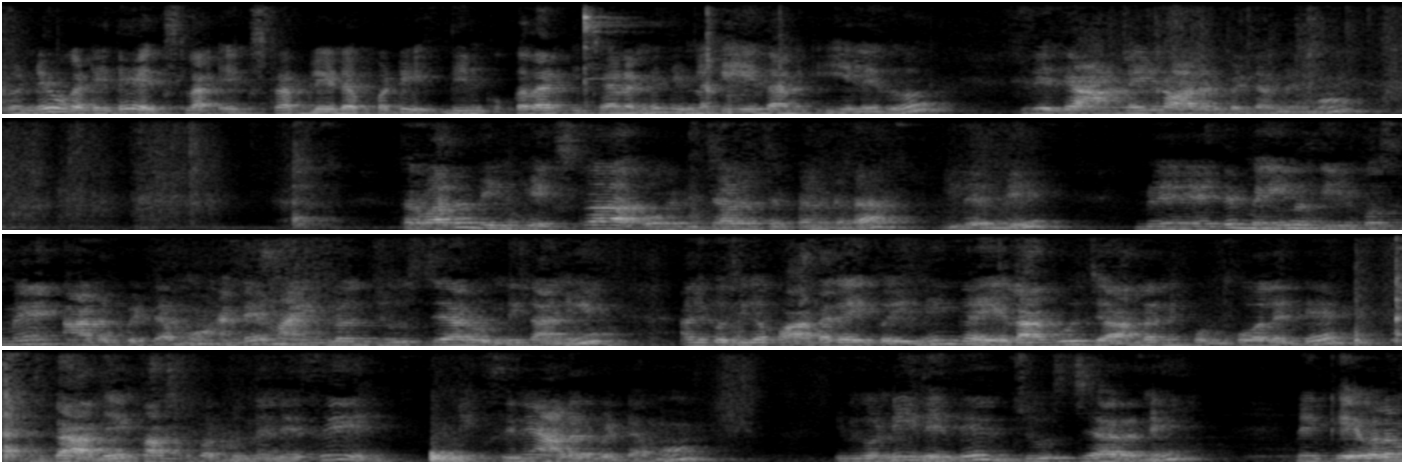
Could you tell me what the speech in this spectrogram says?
ఇవ్వండి ఒకటైతే ఎక్స్ట్రా ఎక్స్ట్రా బ్లేడ్ ఒకటి దీనికి ఒక్కదానికి ఇచ్చాడండి. దీనికి ఏ దానికి ఇవ్వలేదు ఇదైతే ఆన్లైన్లో ఆర్డర్ పెట్టాము మేము. తర్వాత దీనికి ఎక్స్ట్రా ఒకటి ఇచ్చాడని చెప్పాను కదా ఇదండి. నేనైతే మెయిన్ దీనికోసమే ఆర్డర్ పెట్టాము. అంటే మా ఇంట్లో జ్యూస్ జార్ ఉంది కానీ అది కొద్దిగా పాతగా అయిపోయింది. ఇంకా ఎలాగూ జార్లన్నీ కొనుక్కోవాలంటే ఇంకా అదే కాస్ట్ పడుతుంది అనేసి మిక్సీనే ఆర్డర్ పెట్టాము. ఇదిగోండి ఇదైతే జ్యూస్ జార్ అని. నేను కేవలం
